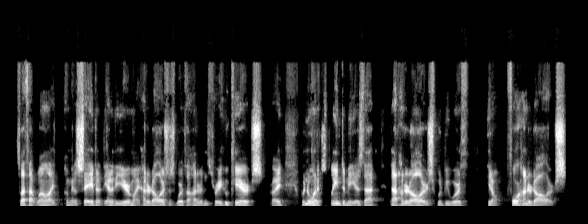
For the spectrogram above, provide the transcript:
So I thought, well, I, am going to save, and at the end of the year, my hundred dollars is worth 103. Who cares, right? What no one explained to me is that that hundred dollars would be worth, you know, four hundred dollars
